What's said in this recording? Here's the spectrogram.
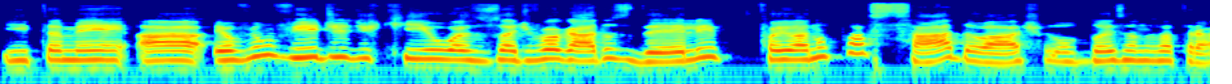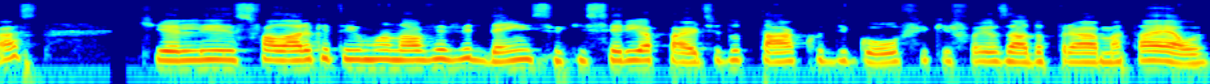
E também, a, eu vi um vídeo de que os advogados dele, foi ano passado, eu acho, ou dois anos atrás, que eles falaram que tem uma nova evidência, que seria parte do taco de golfe que foi usado para matar ela.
